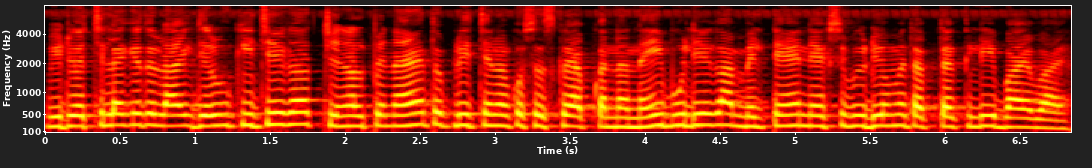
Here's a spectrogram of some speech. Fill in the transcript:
वीडियो अच्छी लगे तो लाइक ज़रूर कीजिएगा। चैनल पर नए हैं तो प्लीज़ चैनल को सब्सक्राइब करना नहीं भूलिएगा। मिलते हैं नेक्स्ट वीडियो में। तब तक के लिए बाय बाय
